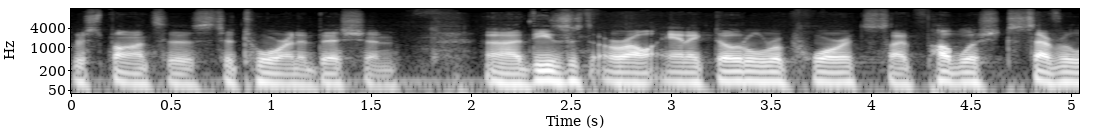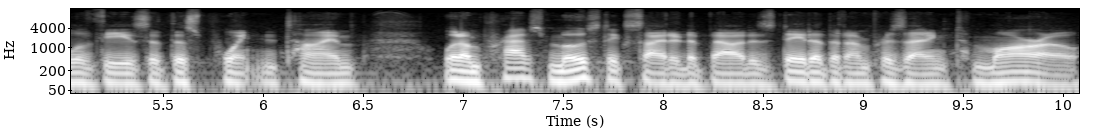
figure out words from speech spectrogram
responses to TOR inhibition. Uh, these are all anecdotal reports. I've published several of these at this point in time. What I'm perhaps most excited about is data that I'm presenting tomorrow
